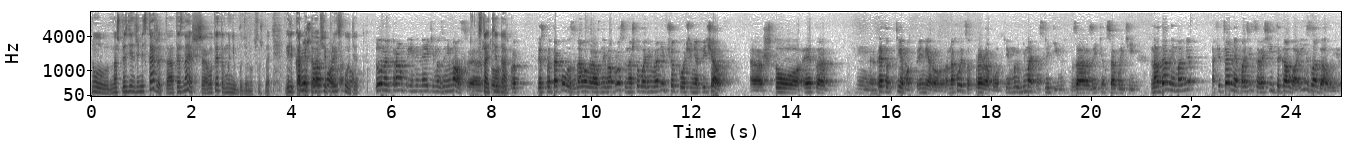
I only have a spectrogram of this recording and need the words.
Ну, наш президент же не скажет, а ты знаешь, а вот это мы не будем обсуждать. Или как Конечно, это вообще возможно. происходит? Будет. Дональд Трамп именно этим и занимался. Кстати, да. Без, без протокола задавал разные вопросы, на что Владимир Владимирович четко очень отвечал, э, что это, эта тема, к примеру, находится в проработке. Мы внимательно следим за развитием событий. На данный момент официальная позиция России такова, и излагал ее.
